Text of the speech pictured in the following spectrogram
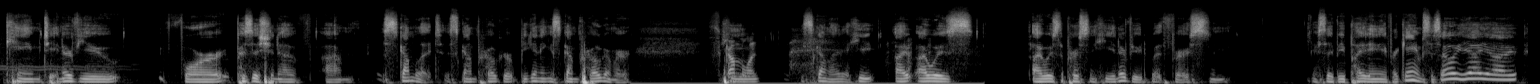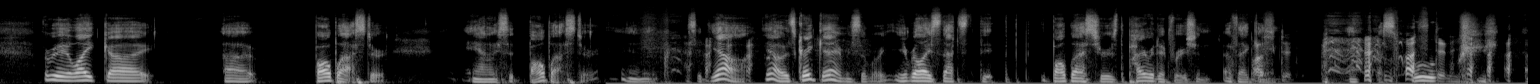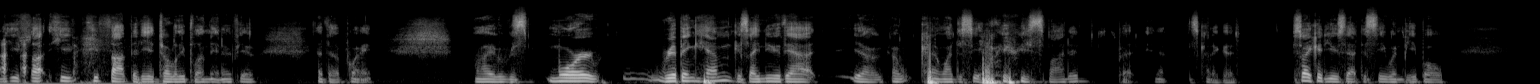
came to interview for position of um, Scumlet, a SCUMM program, beginning SCUMM programmer. Scumlet. He, Scumlet. He, I, I was, I was the person he interviewed with first, and I said, "Have you played any of our games?" He says, "Oh yeah, yeah, I, I really like uh, uh, Ball Blaster." And I said, "Ball Blaster." And I said, "Yeah, yeah, it's a great game." He said, "Well, you realize that's the, the Ball Blaster is the pirated version of that Busted. game." Busted. he thought he he thought that he had totally blown the interview at that point. I was more ribbing him because I knew that you know I kind of wanted to see how he responded, but you know it's kind of good. So I could use that to see when people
